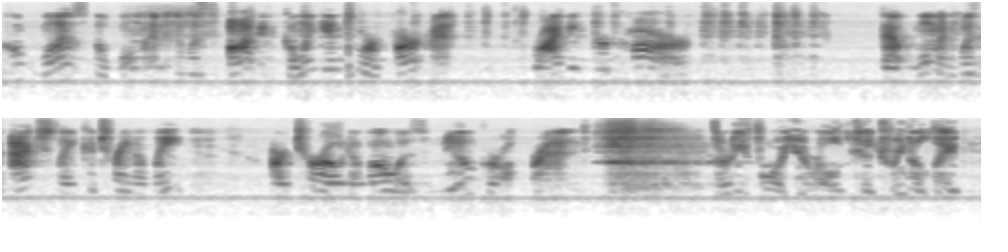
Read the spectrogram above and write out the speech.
who was the woman who was spotted going into her apartment, driving her car? That woman was actually Katrina Layton, Arturo Novoa's new girlfriend. 34 year old Katrina Layton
